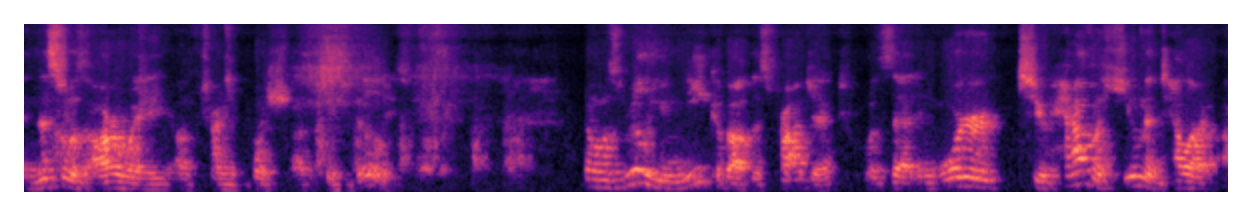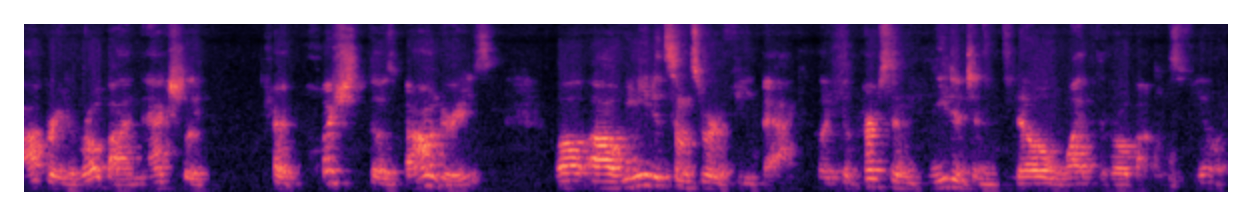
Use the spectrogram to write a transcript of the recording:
And this was our way of trying to push uh, capabilities forward. What was really unique about this project was that in order to have a human teleoperated robot and actually try to push those boundaries, well, uh, we needed some sort of feedback. Like the person needed to know what the robot was feeling.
